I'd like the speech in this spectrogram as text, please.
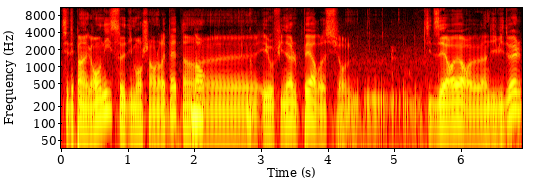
c'était pas un grand Nice euh, dimanche, hein, on le répète. hein, Non. euh, et au final, perdre sur mm, petites erreurs euh, individuelles,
